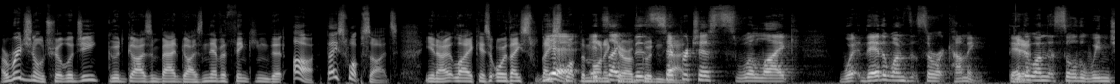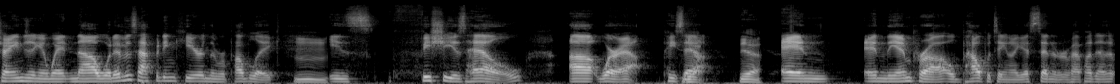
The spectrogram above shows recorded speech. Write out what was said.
Original trilogy, good guys and bad guys, never thinking that, oh, they swap sides, you know, like, or they, they yeah, swap the moniker like of the good and separatists bad. were like, they're the ones that saw it coming. They're yeah. the one that saw the wind changing and went, nah, whatever's happening here in the Republic mm. is fishy as hell. Uh, we're out. Peace yeah. out. Yeah. And and the Emperor or Palpatine, I guess, Senator Palpatine,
